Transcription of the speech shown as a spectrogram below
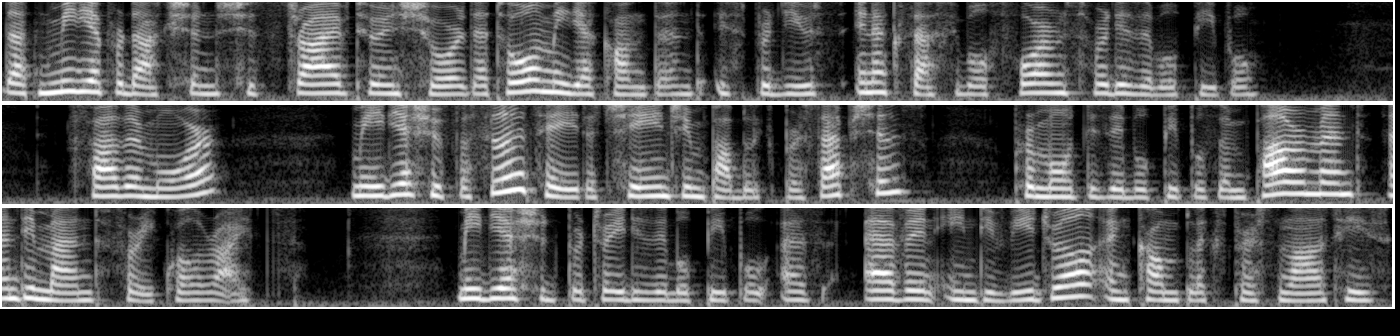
that media production should strive to ensure that all media content is produced in accessible forms for disabled people. Furthermore, media should facilitate a change in public perceptions, promote disabled people's empowerment, and demand for equal rights. Media should portray disabled people as having individual and complex personalities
